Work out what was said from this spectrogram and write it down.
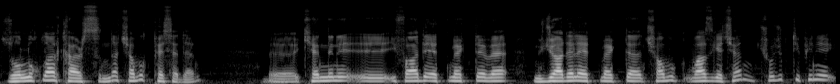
zorluklar karşısında çabuk pes eden, e, kendini e, ifade etmekte ve mücadele etmekten çabuk vazgeçen çocuk tipini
